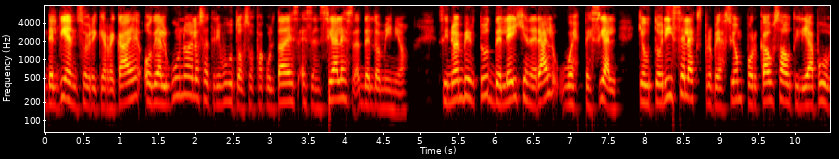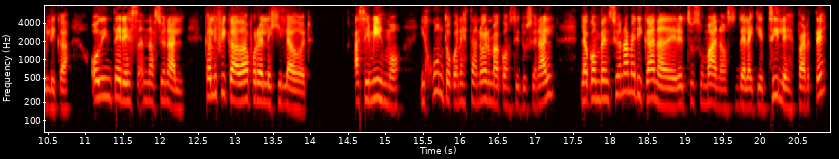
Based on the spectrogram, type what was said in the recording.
del bien sobre que recae o de alguno de los atributos o facultades esenciales del dominio, sino en virtud de ley general o especial que autorice la expropiación por causa de utilidad pública o de interés nacional, calificada por el legislador. Asimismo, y junto con esta norma constitucional, la Convención Americana de Derechos Humanos, de la que Chile es parte,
